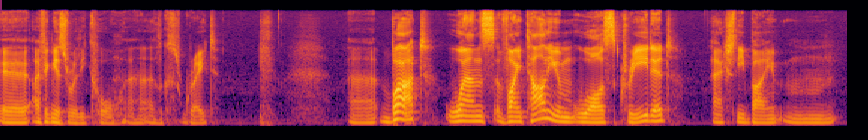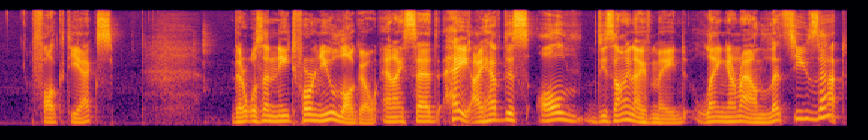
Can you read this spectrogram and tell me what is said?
Uh, I think it's really cool. Uh, it looks great. Uh, but once Vitalium was created, actually by um, FalkTX, there was a need for a new logo. And I said, hey, I have this old design I've made laying around. Let's use that.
